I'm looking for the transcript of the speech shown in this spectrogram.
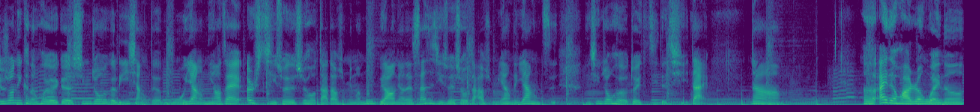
比如说，你可能会有一个心中有个理想的模样，你要在二十几岁的时候达到什么样的目标？你要在三十几岁的时候达到什么样的样子？你心中会有对自己的期待。那，呃，爱德华认为呢，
